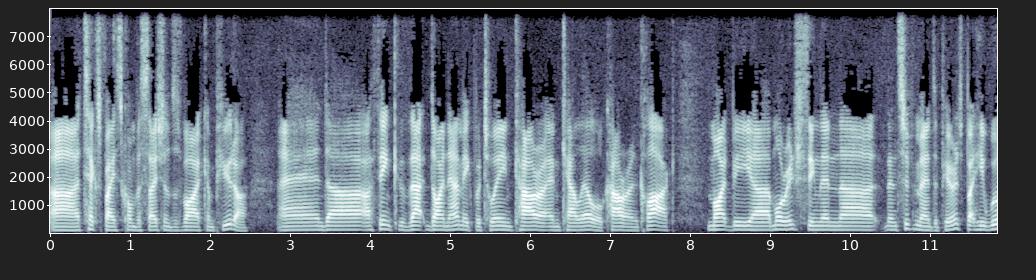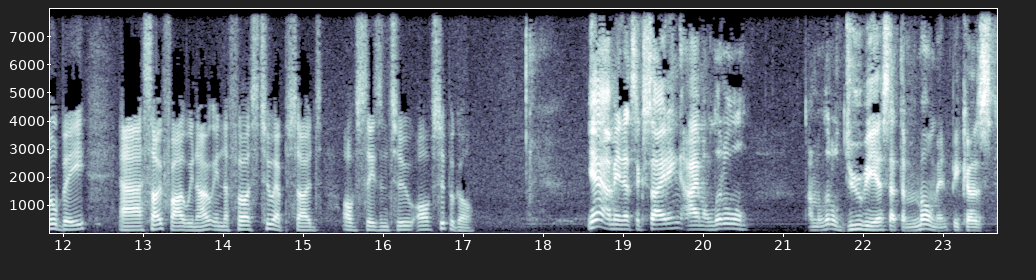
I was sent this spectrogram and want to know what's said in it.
uh, text-based conversations via computer. And uh, I think that dynamic between Kara and Kal-El, or Kara and Clark, might be uh, more interesting than uh, than Superman's appearance. But he will be, uh, so far we know, in the first two episodes of season two of Supergirl. Yeah, I mean it's exciting. I'm a little, I'm a little dubious at the moment because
